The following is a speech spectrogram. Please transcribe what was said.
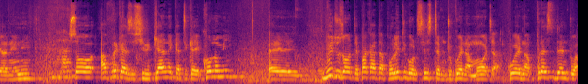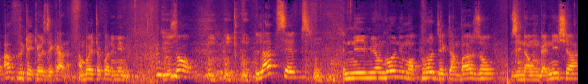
ya nini. So Afrika zishirikiane katika economy eh, vitu zote mpaka hata political system tukuwe na moja kuwe na president wa Afrika ikiwezekana ambayo itakuwa ni mimi so LAPSET ni miongoni mwa project ambazo zinaunganisha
